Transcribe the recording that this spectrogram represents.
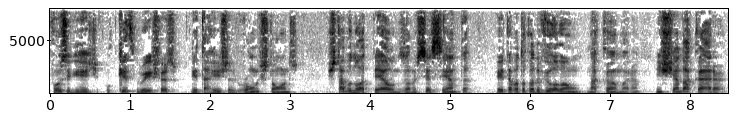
Foi o seguinte, o Keith Richards, guitarrista dos Rolling Stones, estava no hotel nos anos 60. Ele estava tocando violão na cama, né? enchendo a cara,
